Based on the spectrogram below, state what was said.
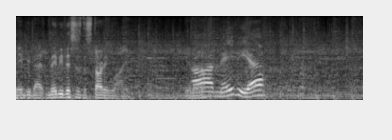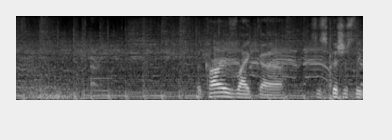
maybe that, maybe this is the starting line. You know? Uh, maybe yeah. The car is like uh, suspiciously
